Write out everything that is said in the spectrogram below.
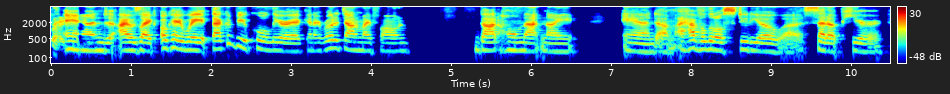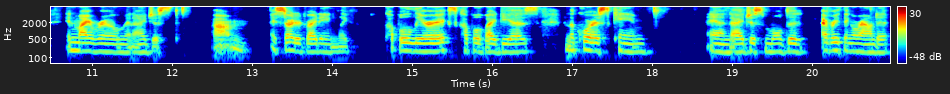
right. And I was like, okay, wait, that could be a cool lyric. And I wrote it down on my phone, got home that night. And um, I have a little studio uh, set up here in my room. And I just, um, I started writing like a couple lyrics, a couple of ideas. And the chorus came and I just molded everything around it.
